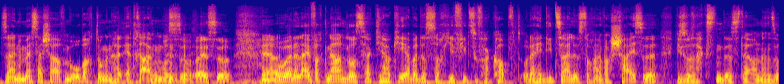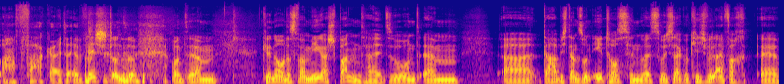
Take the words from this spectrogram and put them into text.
seine messerscharfen Beobachtungen halt ertragen muss, so, weißt du? Ja. Wo er dann einfach gnadenlos sagt, ja, okay, aber das ist doch hier viel zu verkopft. Oder hey, die Zeile ist doch einfach scheiße. Wieso sagst du denn das da? Und dann so, ah, fuck, Alter, erwischt und so. Und ähm, genau, das war mega spannend halt so. Und ähm, äh, da habe ich dann so ein Ethos hin, weißt du, wo ich sage, okay, ich will einfach äh,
